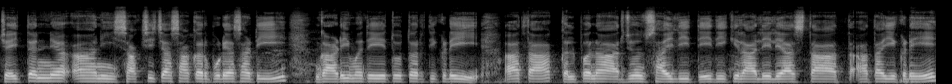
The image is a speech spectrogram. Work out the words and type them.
चैतन्य आणि साक्षीच्या साखरपुड्यासाठी गाडीमध्ये येतो. तर तिकडे आता कल्पना अर्जुन सायली ते देखील आलेले असतात. आता इकडे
